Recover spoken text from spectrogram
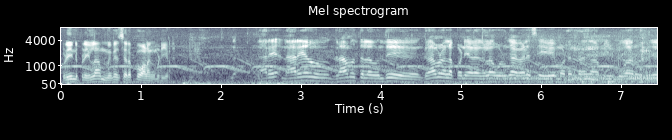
குடிநீர் பணிகள்லாம் மிக சிறப்பாக வழங்க முடியும். நிறைய நிறைய கிராமத்தில் வந்து கிராம நல பணியாளர்கள்லாம் ஒழுங்காக வேலை செய்யவே மாட்டேன்றாங்க அப்படின்னு புகார் வருது.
